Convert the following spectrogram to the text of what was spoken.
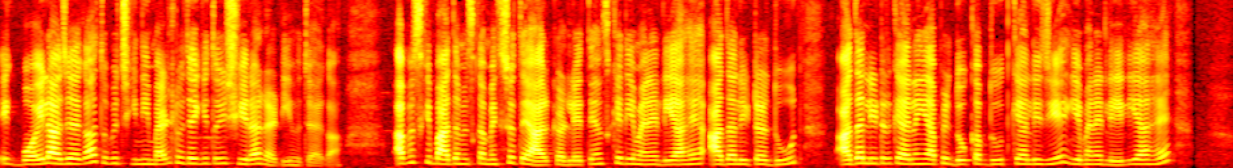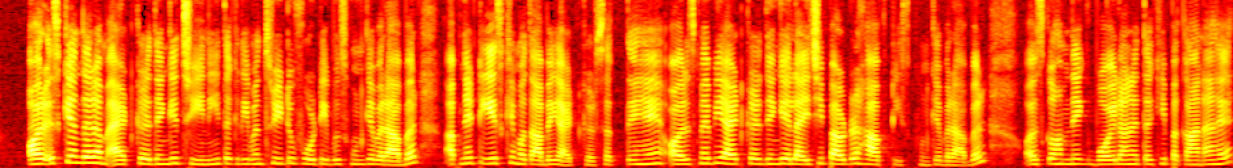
एक बॉईल आ जाएगा तो फिर चीनी मेल्ट हो जाएगी तो ये शीरा रेडी हो जाएगा। अब इसके बाद हम इसका मिक्सचर तैयार कर लेते हैं। उसके लिए मैंने लिया है आधा लीटर दूध। आधा लीटर कह लें या फिर दो कप दूध कह लीजिए, ये मैंने ले लिया है। और इसके अंदर हम ऐड कर देंगे चीनी, तकरीबन थ्री टू फोर टेबल स्पून के बराबर अपने टेस्ट के मुताबिक ऐड कर सकते हैं। और इसमें भी ऐड कर देंगे इलायची पाउडर हाफ़ टी स्पून के बराबर। और इसको हमने एक बॉयल आने तक ही पकाना है।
